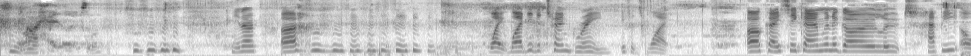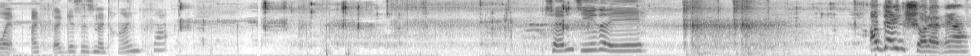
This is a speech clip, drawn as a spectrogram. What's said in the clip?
I hate those ones. You know, uh Wait, why did it turn green if it's white? Okay, CK, I'm gonna go loot Happy. Oh wait, I, I guess there's no time for that. Send you there. I'm getting shot at now.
